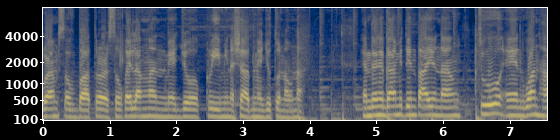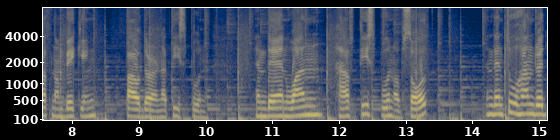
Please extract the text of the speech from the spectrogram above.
grams of butter. So kailangan medyo creamy na siya at medyo tunaw na. And then gagamit din tayo ng 2 and 1 half ng baking powder na teaspoon. And then 1 half teaspoon of salt. And then 250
